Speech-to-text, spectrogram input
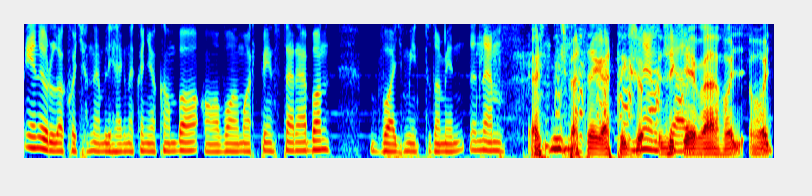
Én örülök, hogyha nem lihegnek a nyakamba a Walmart pénztárában, vagy mit tudom én, nem, Ezt mi is beszélgettünk Nem kell. Zsikével, hogy, hogy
